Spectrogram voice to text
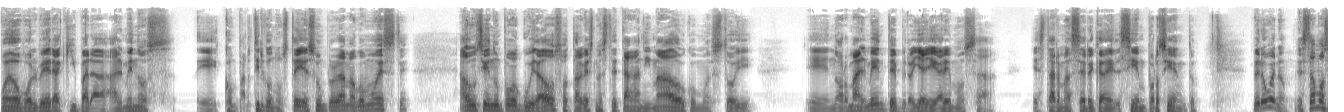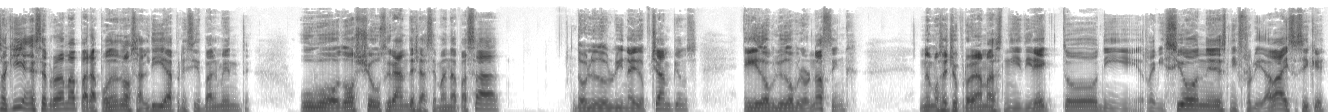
puedo volver aquí para al menos eh, compartir con ustedes un programa como este, aún siendo un poco cuidadoso, tal vez no esté tan animado como estoy eh, normalmente, pero ya llegaremos a estar más cerca del 100%. Pero bueno, estamos aquí en este programa para ponernos al día principalmente. Hubo dos shows grandes la semana pasada, WWE Night of Champions, AEW or Nothing. No hemos hecho programas ni directo, ni revisiones, ni Florida Vice, así que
